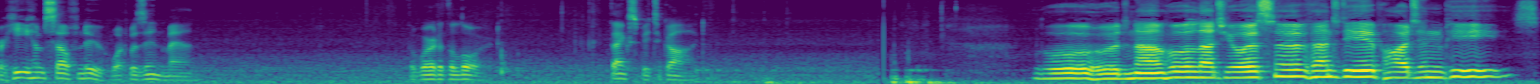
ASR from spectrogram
for he himself knew what was in man. The word of the Lord. Thanks be to God. Lord, now let your servant depart in peace,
